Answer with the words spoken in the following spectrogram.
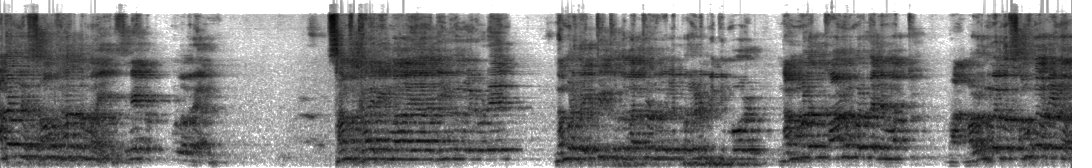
അതല്ല സൗഹാർദ്ദമായി സ്നേഹമുള്ളവരാണ്. സാംസ്കാരികമായ ജീവിതങ്ങളിലൂടെ നമ്മുടെ വ്യക്തിത്വത്തെ മറ്റുള്ളവരിൽ പ്രകടിപ്പിക്കുമ്പോൾ നമ്മൾ കാണുമ്പോൾ തന്നെ മറ്റു വളർന്നു വരുന്ന സമൂഹം അറിയണം.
